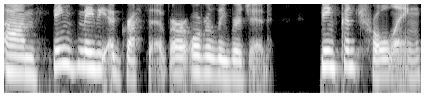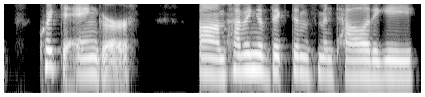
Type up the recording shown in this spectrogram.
um, being maybe aggressive or overly rigid, being controlling, quick to anger, um, having a victim's mentality,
